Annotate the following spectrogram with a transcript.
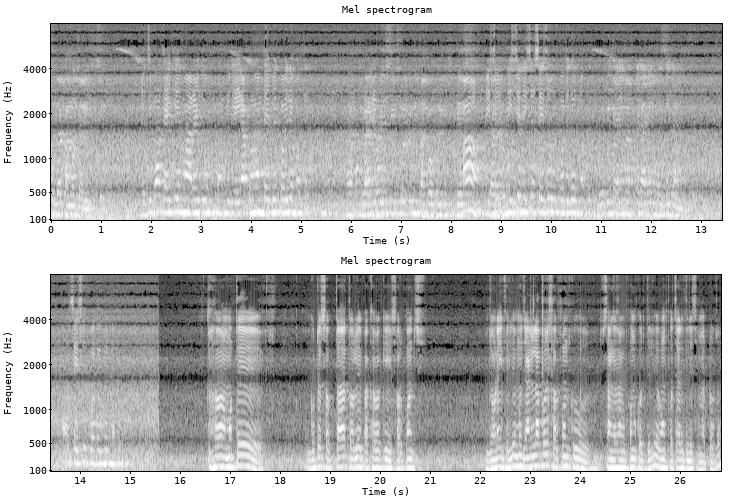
ସୁଦ୍ଧା କାମ ଚାଲିଛି ଯିବା ଯାଇକି ଏମ୍ ଆର୍ ଆଇ ଯେଉଁ ଫୋନ୍ କରି ଆପଣମାନେ ତ ଏବେ କହିଲେ ମୋତେ ହଁ ନିଶ୍ଚୟ ନିଶ୍ଚୟ ନିଶ୍ଚୟ ସେସବୁ ପଦକ୍ଷେପ ନେବୁ ଆଉ ସେସବୁ ପଦକ୍ଷେପ ନେବୁ ହଁ ମୋତେ ଗୋଟେ ସପ୍ତାହ ତଳେ ପାଖାପାଖି ସରପଞ୍ଚ ଜଣାଇଥିଲେ ମୁଁ ଜାଣିଲା ପରେ ସରପଞ୍ଚକୁ ସାଙ୍ଗେ ସାଙ୍ଗେ ଫୋନ୍ କରିଥିଲି ଏବଂ ପଚାରିଥିଲି ସେ ମ୍ୟାଟରରେ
